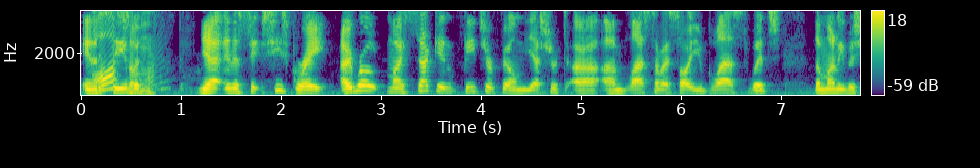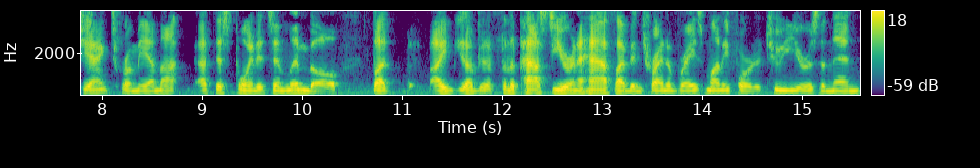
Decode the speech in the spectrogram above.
In a scene awesome. with, yeah, in a she's great. I wrote my second feature film yesterday. Uh, um, last time I saw you, blessed, which the money was yanked from me. I'm not at this point; it's in limbo. But I, you know, for the past year and a half, I've been trying to raise money for it, or two years, and then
